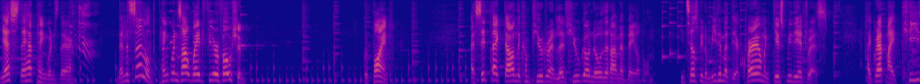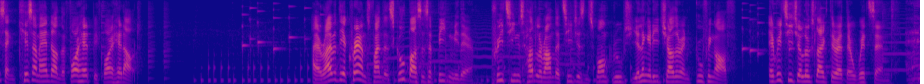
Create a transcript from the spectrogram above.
Yes, they have penguins there. Then it's settled. Penguins outweigh fear of ocean. Point. I sit back down the computer and let Hugo know that I'm available. He tells me to meet him at the aquarium and gives me the address. I grab my keys and kiss Amanda on the forehead before I head out. I arrive at the aquarium to find that school buses have beaten me there. Preteens huddle around their teachers in small groups, yelling at each other and goofing off. Every teacher looks like they're at their wits' end.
